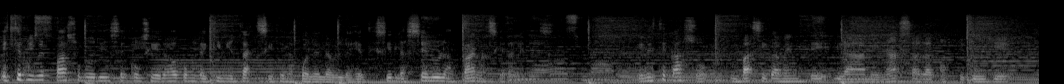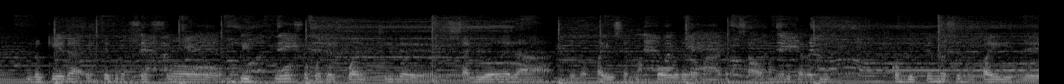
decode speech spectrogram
Este primer paso podría ser considerado como la quimiotaxis de la cual él hablé, es decir, las células van hacia la amenaza. En este caso, básicamente la amenaza la constituye lo que era este proceso virtuoso por el cual Chile salió de, los países más pobres o más atrasados de América Latina, convirtiéndose en un país de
